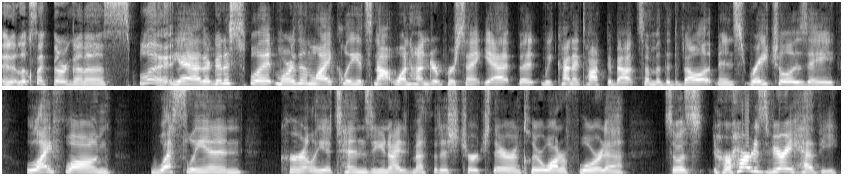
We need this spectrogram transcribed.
and it looks like they're gonna split. yeah, they're going to split more than likely. It's not 100% yet, but we kind of talked about some of the developments. Rachel is a lifelong Wesleyan, currently attends the United Methodist Church there in Clearwater, Florida. So it's her heart is very heavy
